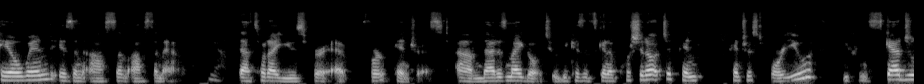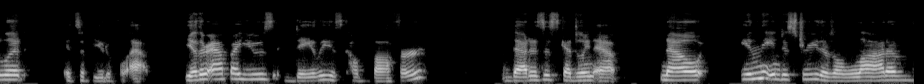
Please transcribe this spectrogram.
Tailwind is an awesome, awesome app. Yeah. That's what I use for for Pinterest. Um, that is my go-to because it's going to push it out to Pin, Pinterest for you. You can schedule it. It's a beautiful app. The other app I use daily is called Buffer. That is a scheduling app. Now, in the industry, there's a lot of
